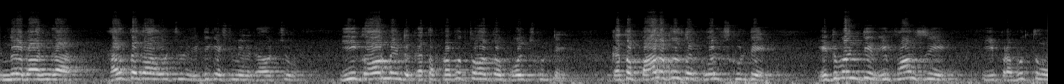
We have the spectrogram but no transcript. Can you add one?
ఇందులో భాగంగా హెల్త్ కావచ్చు ఎడ్యుకేషన్ మీద కావచ్చు ఈ గవర్నమెంట్ గత ప్రభుత్వాలతో పోల్చుకుంటే గత పాలకులతో పోల్చుకుంటే ఎటువంటి రిఫార్మ్స్ని ఈ ప్రభుత్వం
